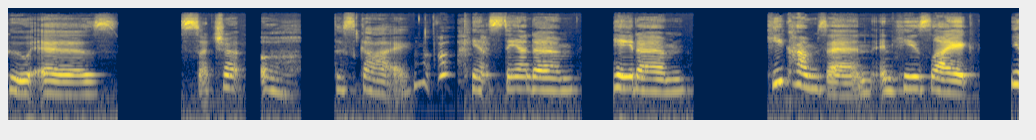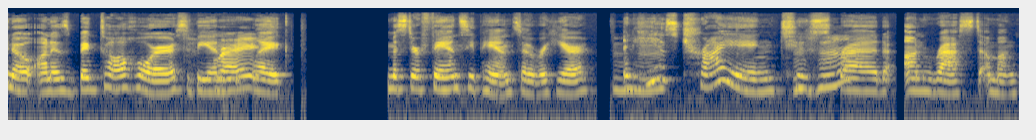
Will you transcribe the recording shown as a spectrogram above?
who is such a, oh, this guy can't stand him, hate him. He comes in and he's like, you know, on his big tall horse, being Right. like Mr. Fancy Pants over here. And he Mhm. is trying to Mhm. spread unrest among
